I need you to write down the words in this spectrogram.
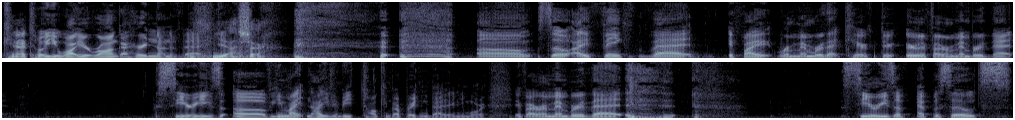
Can I tell you why you're wrong? I heard none of that. yeah, sure. Um, so I think that if I remember that character, or if I remember that series of, you might not even be talking about Breaking Bad anymore. If I remember that series of episodes,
